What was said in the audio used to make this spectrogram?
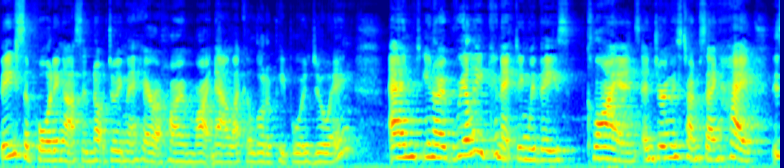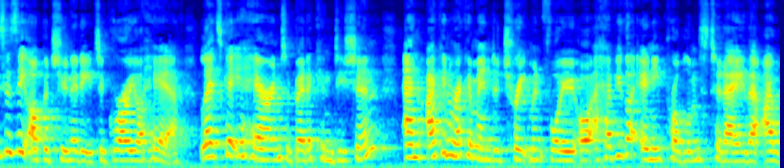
b supporting us and not doing their hair at home right now like a lot of people are doing. And you know really connecting with these clients and during this time saying hey this is the opportunity to grow your hair. Let's get your hair into better condition and i can recommend a treatment for you or have you got any problems today that i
